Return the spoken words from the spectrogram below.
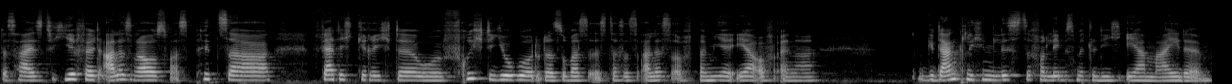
Das heißt, hier fällt alles raus, was Pizza, Fertiggerichte, Früchtejoghurt oder sowas ist. Das ist alles auf, bei mir eher auf einer gedanklichen Liste von Lebensmitteln, die ich eher meide.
